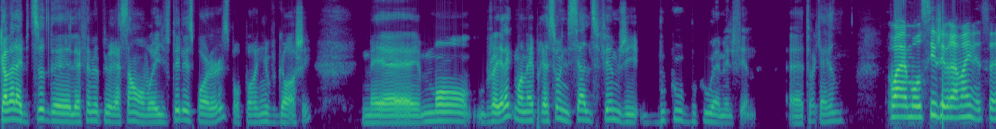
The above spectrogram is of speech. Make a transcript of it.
comme à l'habitude, euh, le film le plus récent, on va éviter les spoilers pour pas rien vous gâcher. Mais mon, je vais y aller avec mon impression initiale du film. J'ai beaucoup, beaucoup aimé le film. toi, Karine? Ouais, moi aussi, j'ai vraiment aimé ça.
